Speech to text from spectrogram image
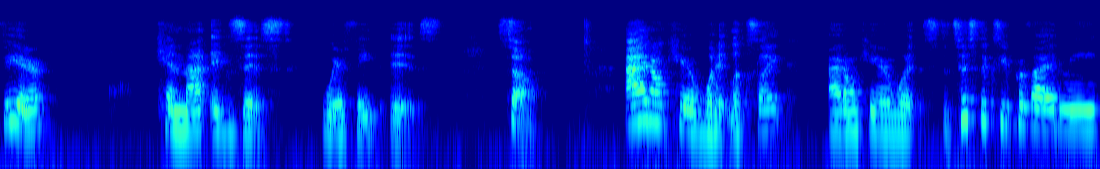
fear cannot exist where faith is. So I don't care what it looks like. I don't care what statistics you provide me,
